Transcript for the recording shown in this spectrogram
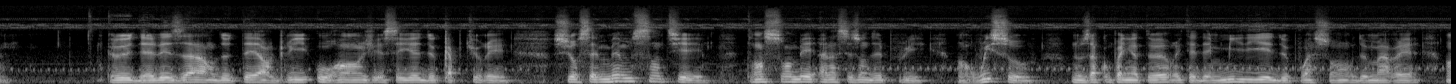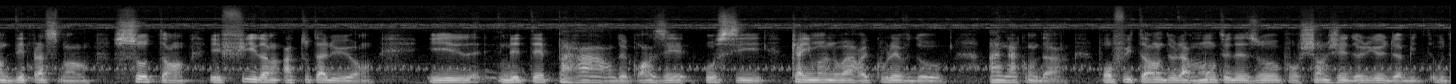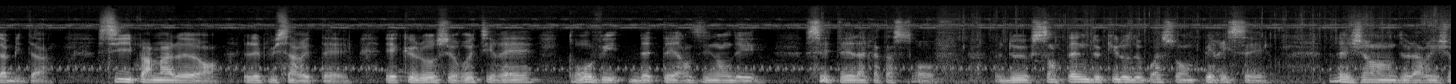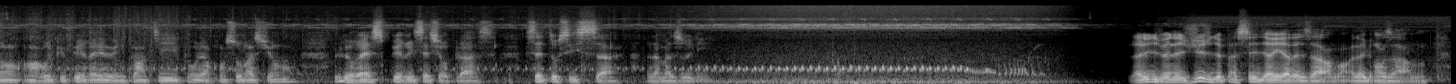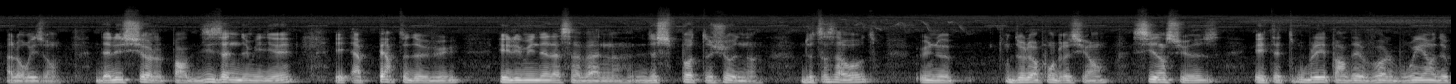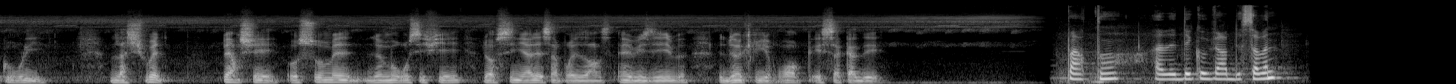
que des lézards de terre gris-orange essayaient de capturer sur ces mêmes sentiers transformés à la saison des pluies en ruisseaux nos accompagnateurs étaient des milliers de poissons de marais en déplacement, sautant et filant à toute allure. Il n'était pas rare de croiser aussi caïmans noirs et couleuvres d'eau, anacondas, profitant de la montée des eaux pour changer de lieu ou d'habitat. Si par malheur les puits s'arrêtaient et que l'eau se retirait trop vite des terres inondées, c'était la catastrophe de centaines de kilos de poissons périssaient. Les gens de la région en récupéraient une partie pour leur consommation, le reste périssait sur place. C'est aussi ça, l'Amazonie. La lune venait juste de passer derrière les arbres, les grands arbres, à l'horizon. Des lucioles par dizaines de milliers et à perte de vue illuminaient la savane de spots jaunes. De temps à autre, une de leur progression, silencieuse, était troublée par des vols bruyants de courlis. La chouette, perchée au sommet d'un morocifié, leur signalait sa présence invisible d'un cri rauque et saccadé. Partons à découverte des savanes.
